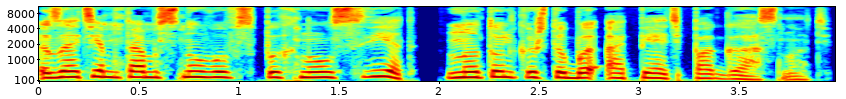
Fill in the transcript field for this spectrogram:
Затем там снова вспыхнул свет, но только чтобы опять погаснуть.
